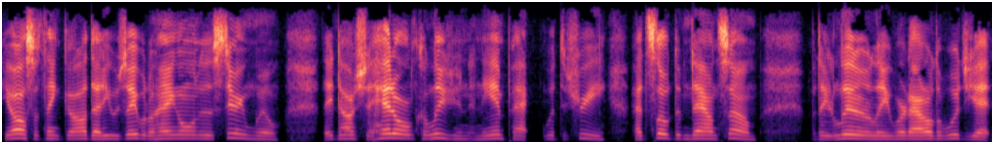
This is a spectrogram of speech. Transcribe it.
He also thanked God that he was able to hang on to the steering wheel. They dodged a head-on collision, and the impact with the tree had slowed them down some, but they literally weren't out of the woods yet.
